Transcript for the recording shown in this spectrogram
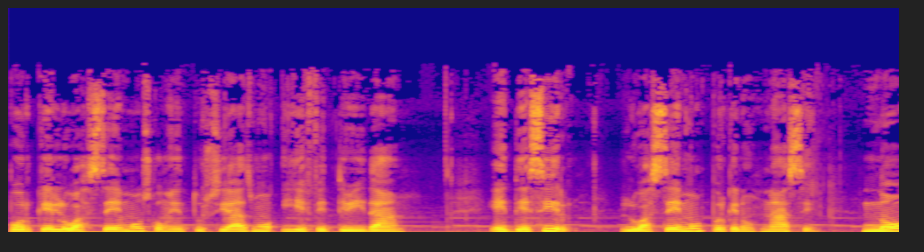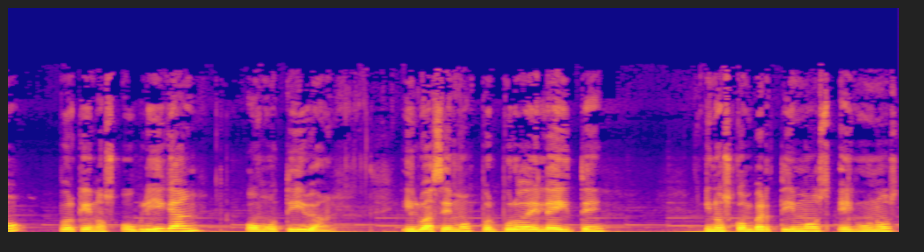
porque lo hacemos con entusiasmo y efectividad. Es decir, lo hacemos porque nos nace, no porque nos obligan o motivan. Y lo hacemos por puro deleite y nos convertimos en unos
